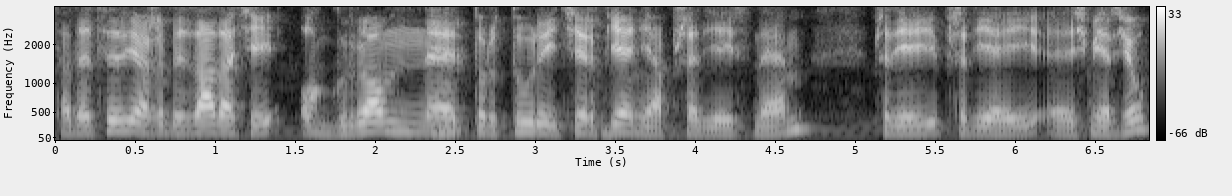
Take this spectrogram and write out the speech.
ta decyzja, żeby zadać jej ogromne hmm. tortury i cierpienia przed jej snem, przed jej, przed jej e, śmiercią,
